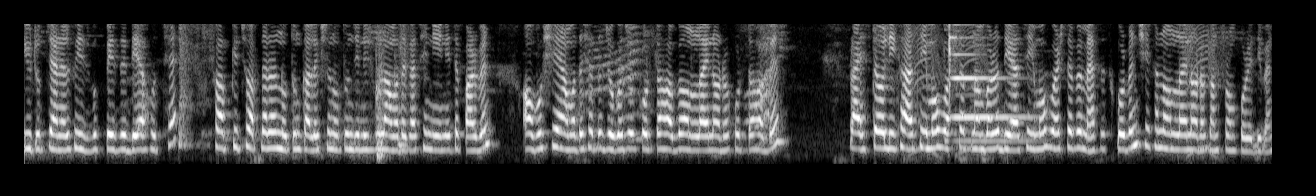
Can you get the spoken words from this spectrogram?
ইউটিউব চ্যানেল ফেসবুক পেজে দেওয়া হচ্ছে। সব কিছু আপনারা নতুন কালেকশন নতুন জিনিসগুলো আমাদের কাছে নিয়ে নিতে পারবেন। অবশ্যই আমাদের সাথে যোগাযোগ করতে হবে অনলাইন অর্ডার করতে হবে। প্রাইসটাও লেখা আছে ইমো হোয়াটসঅ্যাপ নাম্বারও দেওয়া আছে। ইমো হোয়াটসঅ্যাপে মেসেজ করবেন, সেখানে অনলাইন অর্ডার কনফার্ম করে দিবেন।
